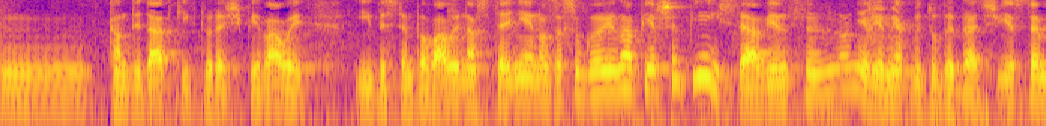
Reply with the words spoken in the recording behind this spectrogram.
mm, kandydatki, które śpiewały i występowały na scenie, no zasługują na pierwsze miejsce, a więc no nie wiem, jakby tu wybrać. Jestem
